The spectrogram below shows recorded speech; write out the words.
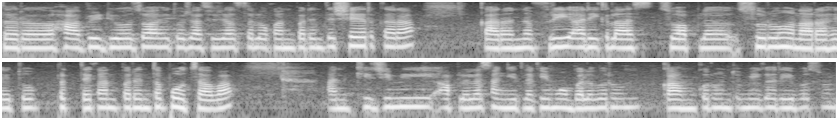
तर हा व्हिडिओ जो आहे तो जास्तीत जास्त लोकांपर्यंत शेअर करा. कारण फ्री आरी क्लास जो आपलं सुरू होणार आहे तो प्रत्येकांपर्यंत पोचावा आणखी जी मी आपल्याला सांगितलं की मोबाईलवरून काम करून तुम्ही घरी बसून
